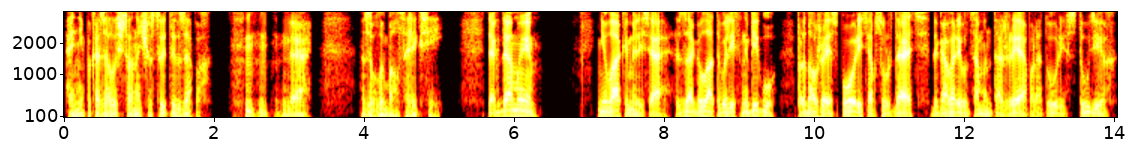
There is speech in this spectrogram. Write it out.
Анне показалось, что она чувствует их запах. «Да», — заулыбался Алексей. «Тогда мы не лакомились, а заглатывали их на бегу, продолжая спорить, обсуждать, договариваться о монтаже, аппаратуре, студиях.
